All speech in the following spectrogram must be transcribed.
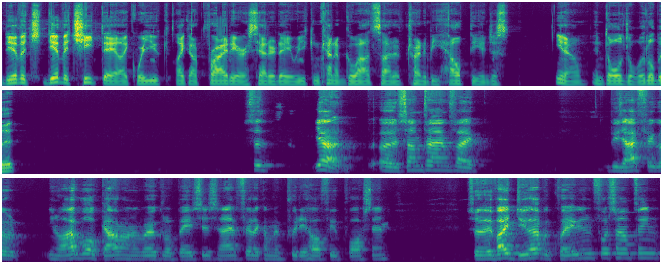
do you have a do you have a cheat day like where you like a Friday or a Saturday where you can kind of go outside of trying to be healthy and just you know indulge a little bit? So yeah, uh, sometimes like because I figure you know, I work out on a regular basis and I feel like I'm a pretty healthy person. So if I do have a craving for something,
